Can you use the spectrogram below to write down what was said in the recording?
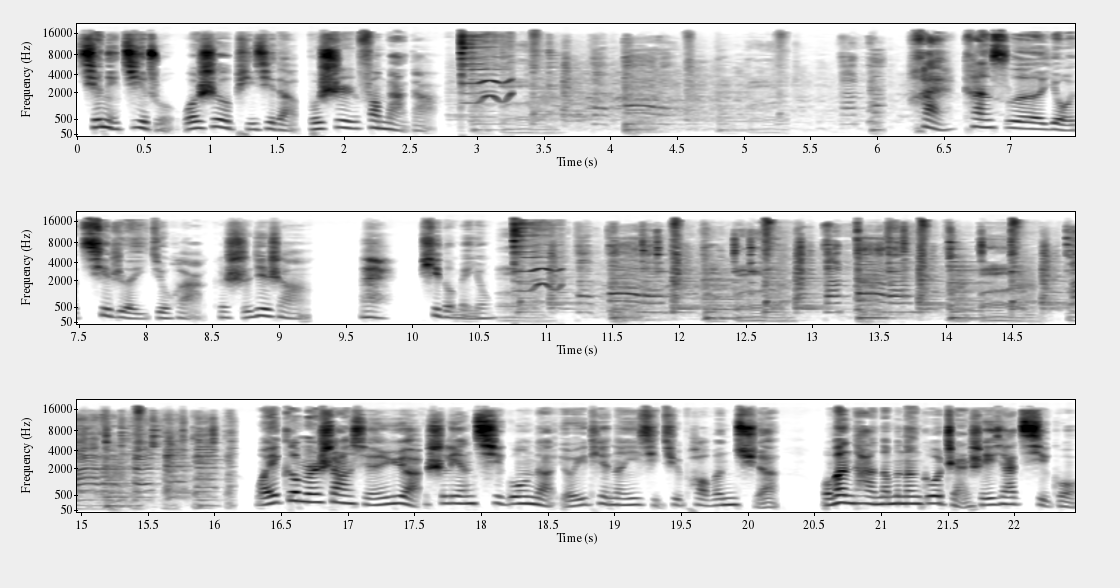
请你记住，我是有脾气的，不是放马的。嗨，看似有气质的一句话，可实际上，哎，屁都没用。我一哥们上弦月是练气功的，有一天呢，一起去泡温泉。我问他能不能给我展示一下气功，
